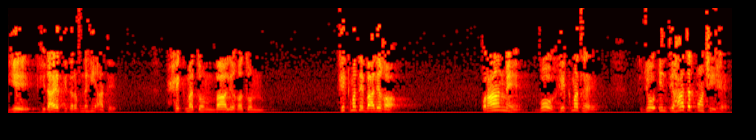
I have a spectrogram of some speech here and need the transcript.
یہ ہدایت کی طرف نہیں آتے۔ حکمتم بالغتن حکمت بالغ قرآن میں وہ حکمت ہے جو انتہا تک پہنچی ہے۔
